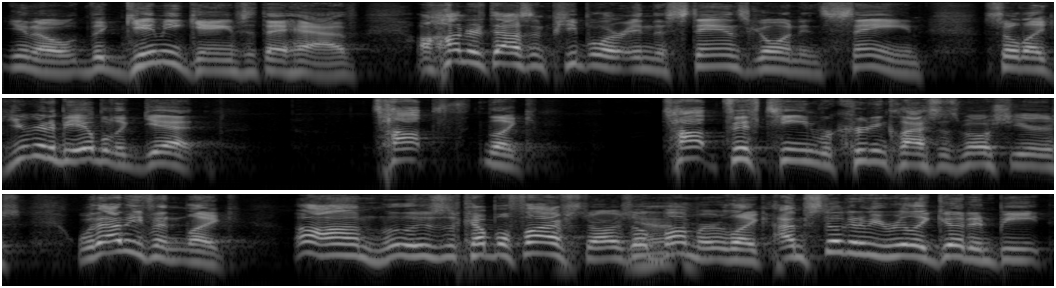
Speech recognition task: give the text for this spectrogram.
you know the gimme games that they have, a hundred thousand people are in the stands going insane. So like you're going to be able to get top like top 15 recruiting classes most years without even like oh I'm, there's a couple five stars oh Yeah. bummer like i'm still going to be really good and beat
